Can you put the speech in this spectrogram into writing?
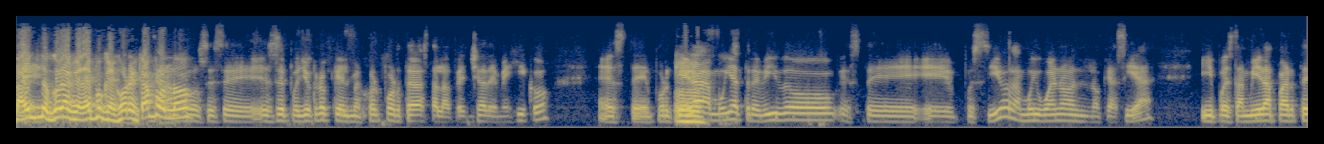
ahí tocó la, la época de Jorge Campos, ¿no? Ese, ese, pues yo creo que el mejor portero hasta la fecha de México, este, porque era muy atrevido, este, eh, pues sí, era muy bueno en lo que hacía. Y pues también aparte,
